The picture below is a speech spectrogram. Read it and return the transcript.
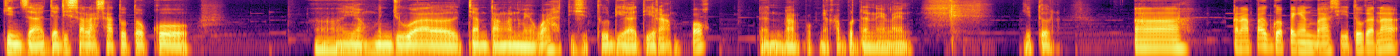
Ginza. Jadi salah satu toko uh, yang menjual jam tangan mewah di situ dia dirampok dan rampoknya kabur dan lain-lain. Gitu. Uh, kenapa gue pengen bahas itu karena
